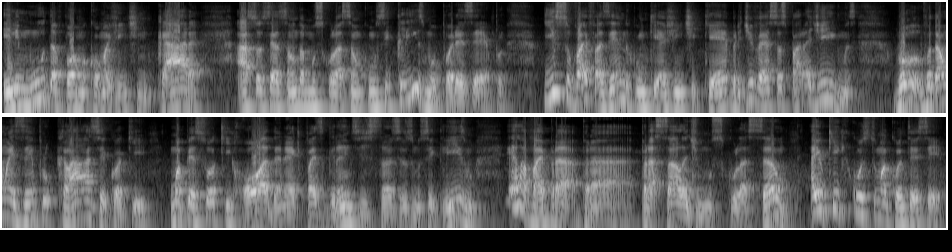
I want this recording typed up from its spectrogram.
ele muda a forma como a gente encara a associação da musculação com o ciclismo, por exemplo. Isso vai fazendo com que a gente quebre diversos paradigmas. Vou, vou dar um exemplo clássico aqui. Uma pessoa que roda, né, que faz grandes distâncias no ciclismo, ela vai para a sala de musculação, aí o que, que costuma acontecer?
